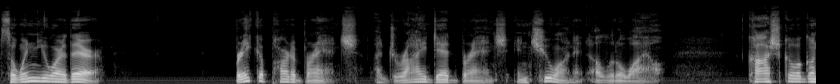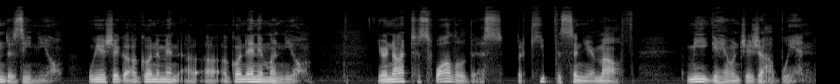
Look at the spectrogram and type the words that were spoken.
So when you are there, Break apart a branch, a dry dead branch, and chew on it a little while. Kashko agondazinyo, agonenemanyo. You're not to swallow this, but keep this in your mouth. Mi geon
